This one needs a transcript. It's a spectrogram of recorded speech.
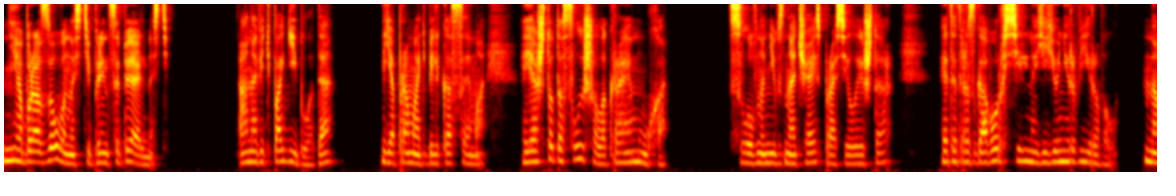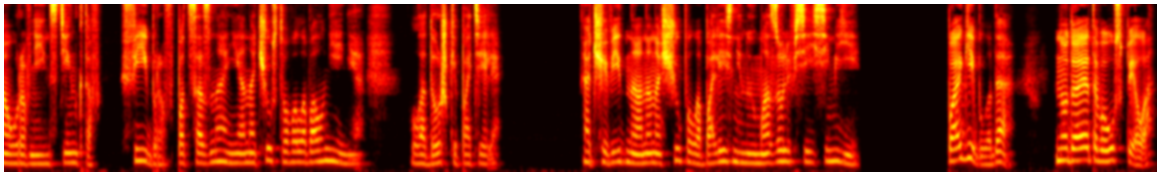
необразованность и принципиальность. Она ведь погибла, да? Я про мать Белькасема. Я что-то слышала краем уха. Словно невзначай спросила Иштар. Этот разговор сильно ее нервировал. На уровне инстинктов, фибров, подсознания она чувствовала волнение. Ладошки потели. Очевидно, она нащупала болезненную мозоль всей семьи. Погибла, да. Но до этого успела.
